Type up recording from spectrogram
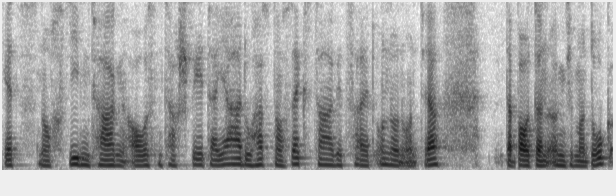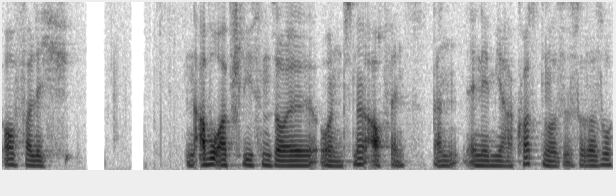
jetzt noch sieben Tagen aus, einen Tag später, ja, du hast noch sechs Tage Zeit und und und, ja. Da baut dann irgendjemand Druck auf, weil ich ein Abo abschließen soll und ne, auch wenn es dann in dem Jahr kostenlos ist oder so,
